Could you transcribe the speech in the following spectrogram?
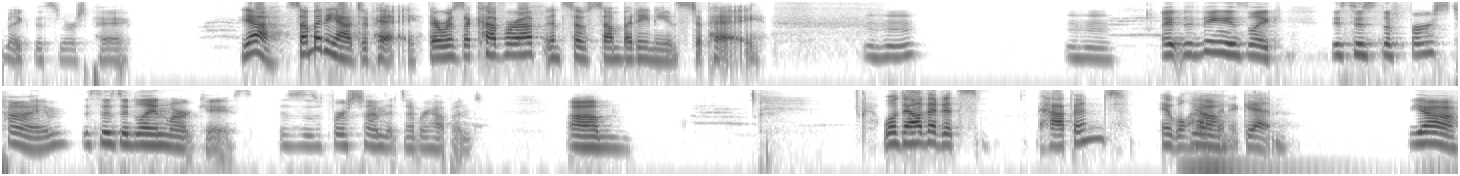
make this nurse pay. Yeah, somebody had to pay. There was a cover up, and so somebody needs to pay. Mm-hmm. Mm-hmm. And the thing is, like, this is the first time. This is a landmark case. This is the first time that's ever happened. Um, Well, now that it's happened, it will Yeah. happen again. yeah.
